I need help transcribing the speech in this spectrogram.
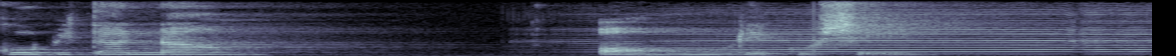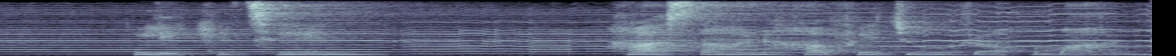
কবিতার নাম অমর একুশে। লিখেছেন হাসান হাফিজুর রহমান।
